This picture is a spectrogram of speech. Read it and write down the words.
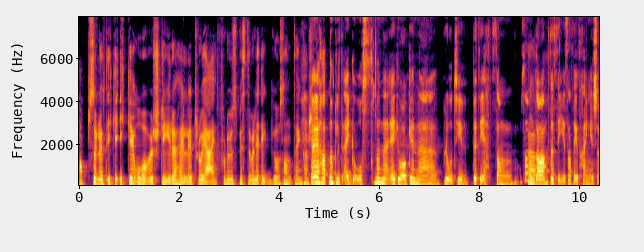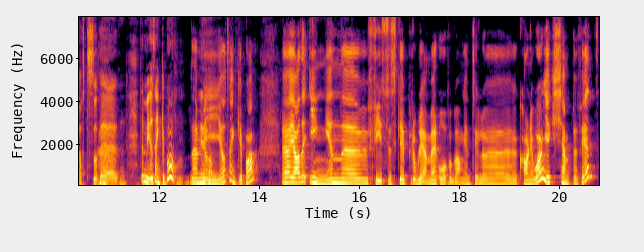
Absolutt. Ikke, ikke, overstyre heller, tror jeg. For du spiste vel egg og sånne ting, kanskje? Ja, jeg har hatt nok litt egg og ost, men jeg er òg en eh, blodtype diett som, som ja. da det sies at jeg trenger kjøtt. Så det, det, er mye å tenke på. Det er mye ja. å tenke på. Eh, jeg hadde ingen eh, fysiske problemer. Overgangen til carnivore gikk kjempefint.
